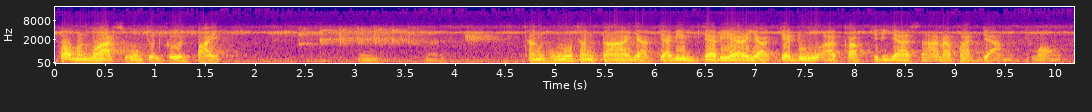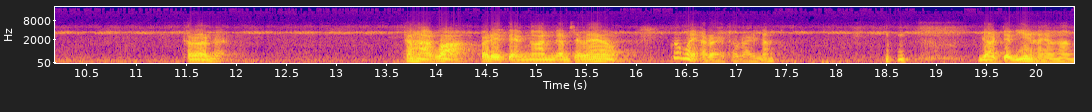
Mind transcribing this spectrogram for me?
เพราะมันวาดสูงจนเกินไป ทั้งหูทั้งตาอยากจะริมจะเรียอยากจะดูอากับกิริยาสารพัดอย่างมอง เท่านั้นแหละถ้าหากว่าไปได้แต่งงานกันซะแล้ว ก็ไม่อะไรเท่าไหร่นะอยากจะนี้ห่าง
